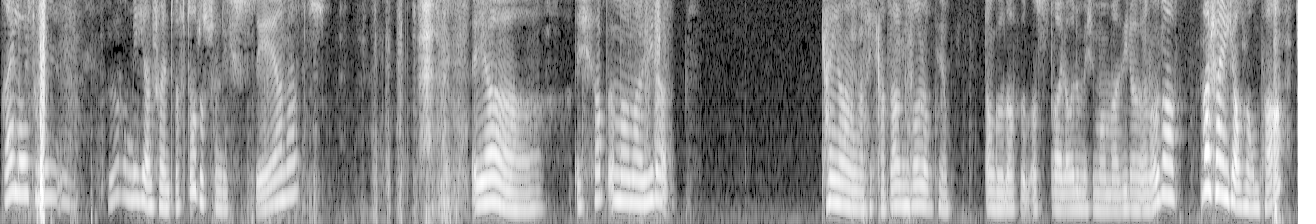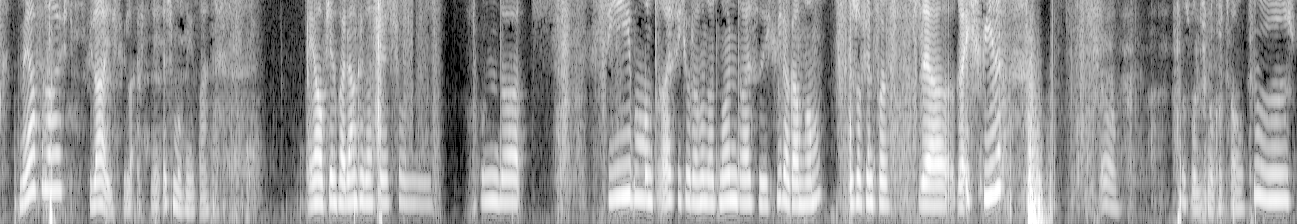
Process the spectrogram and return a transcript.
Drei Leute hören mich anscheinend öfter. Das finde ich sehr nice. Ja, ich habe immer mal wieder keine Ahnung, was ich gerade sagen soll. Okay, danke dafür, dass drei Leute mich immer mal wieder hören. Oder wahrscheinlich auch noch ein paar. Mehr vielleicht? Vielleicht, vielleicht. Nee, es muss nicht sein. Ja, auf jeden Fall danke, dass wir jetzt schon 137 oder 139 Wiedergaben haben. Ist auf jeden Fall sehr recht viel. Ja. Das wollte ich nur kurz sagen. Tschüss.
